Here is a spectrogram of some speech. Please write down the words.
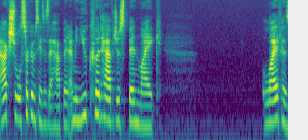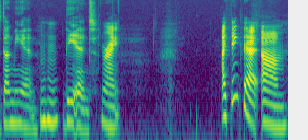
actual circumstances that happen. I mean you could have just been like life has done me in. Mm-hmm. the end. Right. I think that um,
